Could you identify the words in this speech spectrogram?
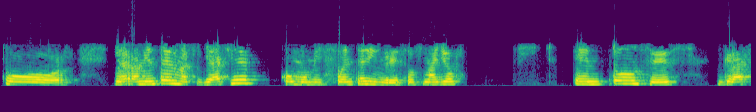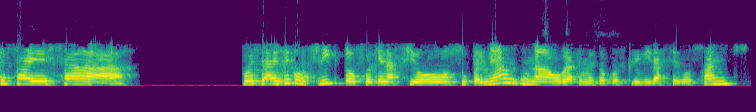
por la herramienta del maquillaje como mi fuente de ingresos mayor. Entonces, gracias a esa pues a ese conflicto fue que nació Supermiau, una obra que me tocó escribir hace dos años,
